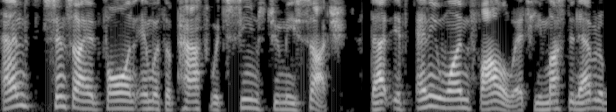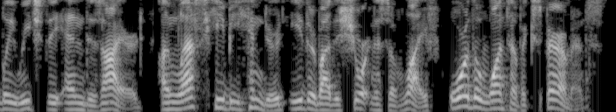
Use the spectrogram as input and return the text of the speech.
and since I had fallen in with a path which seems to me such that if any one follow it, he must inevitably reach the end desired, unless he be hindered either by the shortness of life or the want of experiments.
